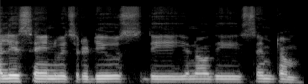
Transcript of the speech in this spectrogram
allicin which reduce the you know the symptom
